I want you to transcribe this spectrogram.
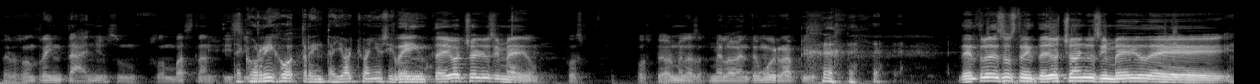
pero son 30 años, son, bastantísimos. Te corrijo, 38 años y 38 medio. 38 años y medio. Pues, pues peor, me, me lo aventé muy rápido. Dentro de esos 38 años y medio de,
